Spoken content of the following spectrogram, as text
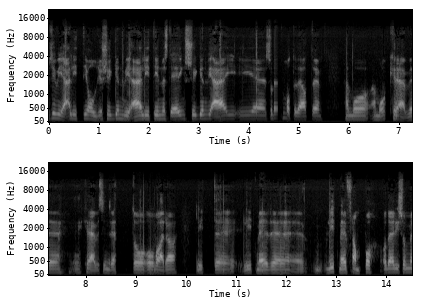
Vi er litt i oljeskyggen, vi er litt i investeringsskyggen. vi er i, i uh, Så det er på en måte det at uh, en må, må kreve, kreve, sin rett og, og være litt, litt mer, litt mer frampå. Og det er liksom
